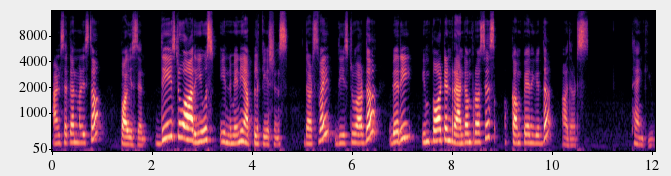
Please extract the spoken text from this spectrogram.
and second one is the Poisson. These two are used in many applications. That's why these two are the very important random process comparing with the others. Thank you.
